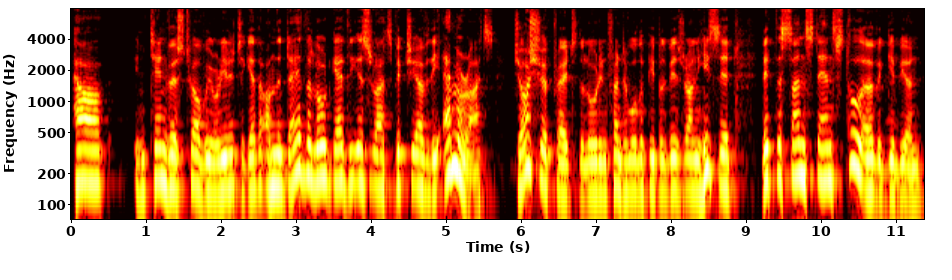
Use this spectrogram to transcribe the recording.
how in 10 verse 12, we will read it together. On the day the Lord gave the Israelites victory over the Amorites, Joshua prayed to the Lord in front of all the people of Israel, and he said, Let the sun stand still over Gibeon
